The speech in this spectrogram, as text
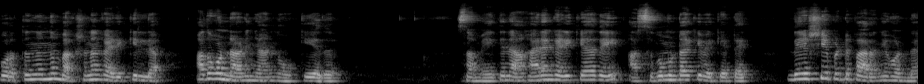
പുറത്തുനിന്നും ഭക്ഷണം കഴിക്കില്ല. അതുകൊണ്ടാണ് ഞാൻ നോക്കിയത്. സമയത്തിന് ആഹാരം കഴിക്കാതെ അസുഖമുണ്ടാക്കി വെക്കട്ടെ. ദേഷ്യപ്പെട്ട് പറഞ്ഞുകൊണ്ട്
